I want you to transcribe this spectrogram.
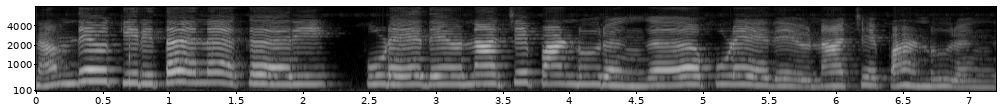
नामदेव कीर्तन करी. पुढे देवनाचे पांडुरंग पुढे देवनाचे पांडुरंग.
